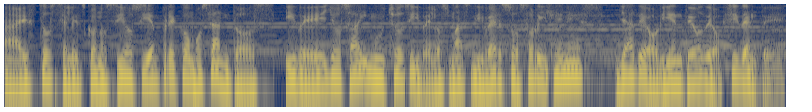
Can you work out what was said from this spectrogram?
A estos se les conoció siempre como santos, y de ellos hay muchos y de los más diversos orígenes, ya de Oriente o de Occidente.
